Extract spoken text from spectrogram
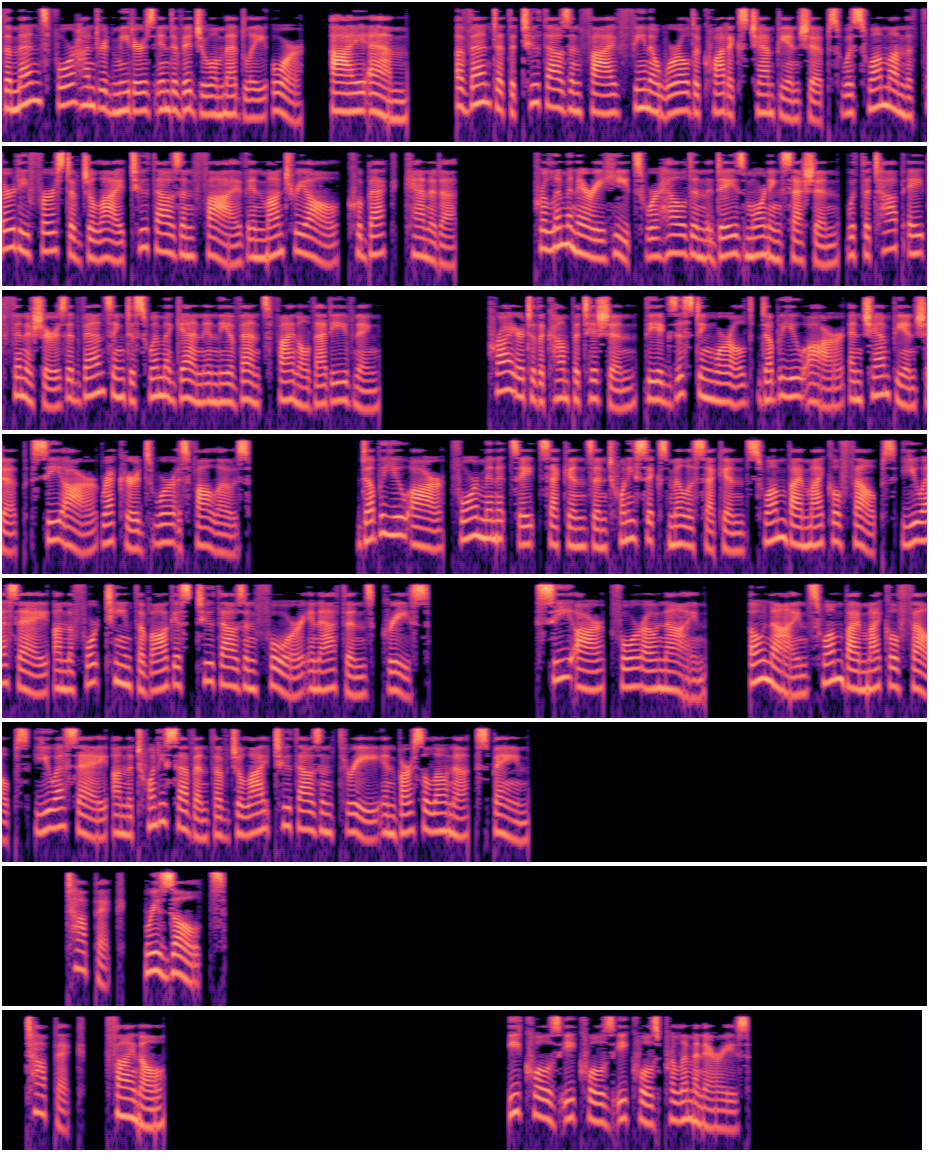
The men's 400 meters individual medley or IM event at the 2005 FINA World Aquatics Championships was swum on 31 July 2005 in Montreal, Quebec, Canada. Preliminary heats were held in the day's morning session, with the top eight finishers advancing to swim again in the event's final that evening. Prior to the competition, the existing World WR and Championship CR records were as follows. WR 4 minutes 8 seconds and 26 milliseconds swum by Michael Phelps USA on the 14th of August 2004 in Athens, Greece. CR 409 09 swum by Michael Phelps USA on the 27th of July 2003 in Barcelona, Spain. Topic. Results. Topic. Final. Equals equals equals preliminaries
